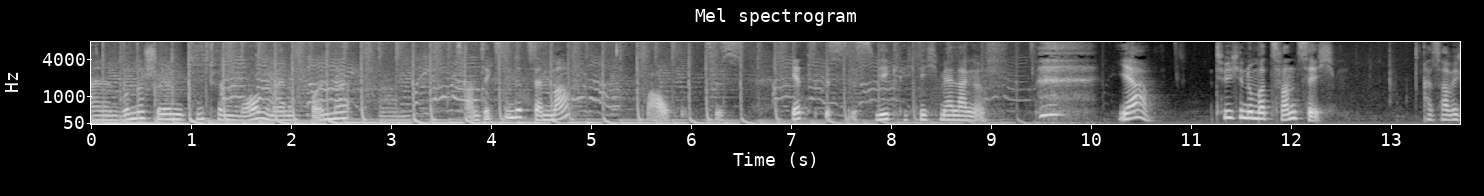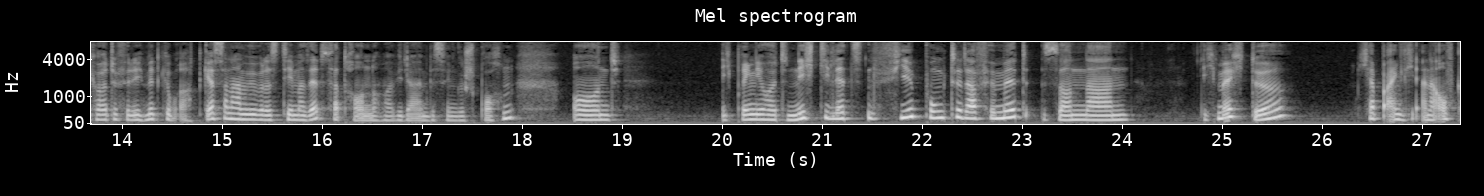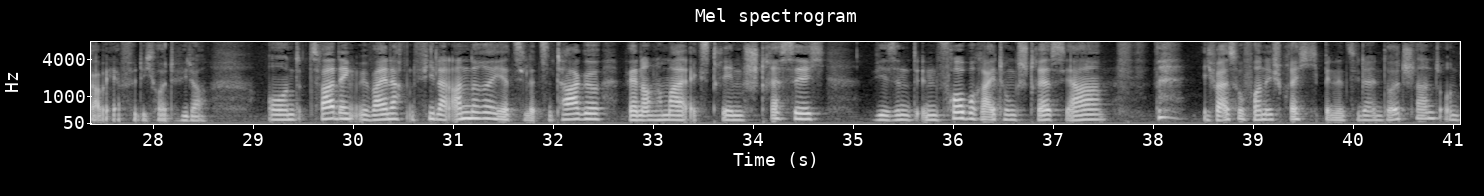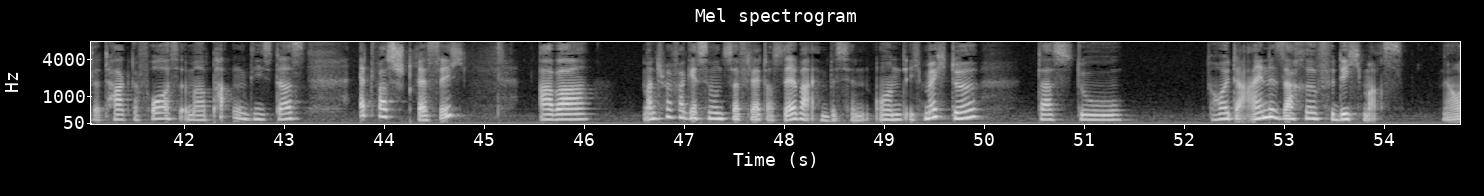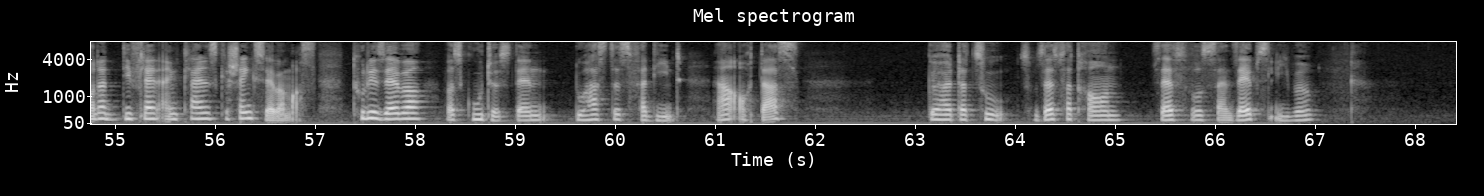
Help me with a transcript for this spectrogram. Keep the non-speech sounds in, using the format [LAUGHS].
Einen wunderschönen guten Morgen, meine Freunde, am 20. Dezember. Wow, ist, jetzt ist es wirklich nicht mehr lange. Ja, Türchen Nummer 20. Das habe ich heute für dich mitgebracht. Gestern haben wir über das Thema Selbstvertrauen nochmal wieder ein bisschen gesprochen. Und ich bringe dir heute nicht die letzten vier Punkte dafür mit, sondern ich möchte, ich habe eigentlich eine Aufgabe eher für dich heute wieder. Und zwar denken wir Weihnachten viel an andere. Jetzt die letzten Tage werden auch nochmal extrem stressig. Wir sind in Vorbereitungsstress, ja. [LAUGHS] Ich weiß, wovon ich spreche. Ich bin jetzt wieder in Deutschland und der Tag davor ist immer packen, dies, das. Etwas stressig. Aber manchmal vergessen wir uns da vielleicht auch selber ein bisschen. Und ich möchte, dass du heute eine Sache für dich machst. Ja, oder die vielleicht ein kleines Geschenk selber machst. Tu dir selber was Gutes, denn du hast es verdient. Ja, auch das gehört dazu, zum Selbstvertrauen, Selbstbewusstsein, Selbstliebe,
